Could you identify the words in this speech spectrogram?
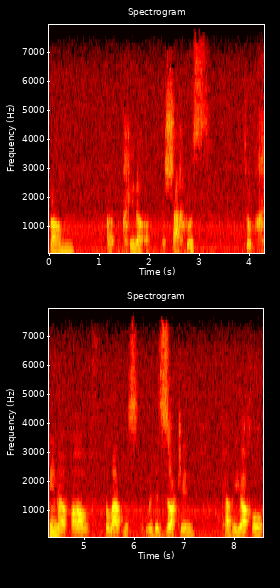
from a pchina of the shachrus to a pchina of the lavnus with the zokin kaviyachol,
